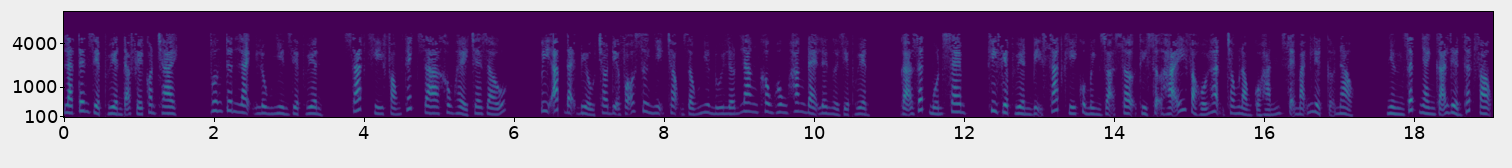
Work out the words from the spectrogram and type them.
là tên Diệp Huyền đã phế con trai. Vương Tuyên lạnh lùng nhìn Diệp Huyền, sát khí phóng thích ra không hề che giấu. Uy áp đại biểu cho địa võ sư nhị trọng giống như núi lớn lăng không hung hăng đè lên người Diệp Huyền. Gã rất muốn xem, khi Diệp Huyền bị sát khí của mình dọa sợ thì sợ hãi và hối hận trong lòng của hắn sẽ mãnh liệt cỡ nào. Nhưng rất nhanh gã liền thất vọng.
